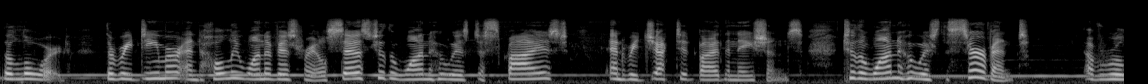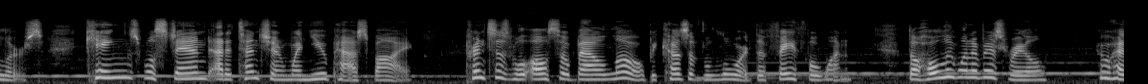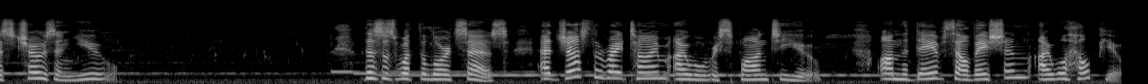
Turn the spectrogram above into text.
The Lord, the Redeemer and Holy One of Israel, says to the one who is despised and rejected by the nations, to the one who is the servant of rulers, Kings will stand at attention when you pass by. Princes will also bow low because of the Lord, the faithful one, the Holy One of Israel, who has chosen you. This is what the Lord says At just the right time, I will respond to you. On the day of salvation, I will help you.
